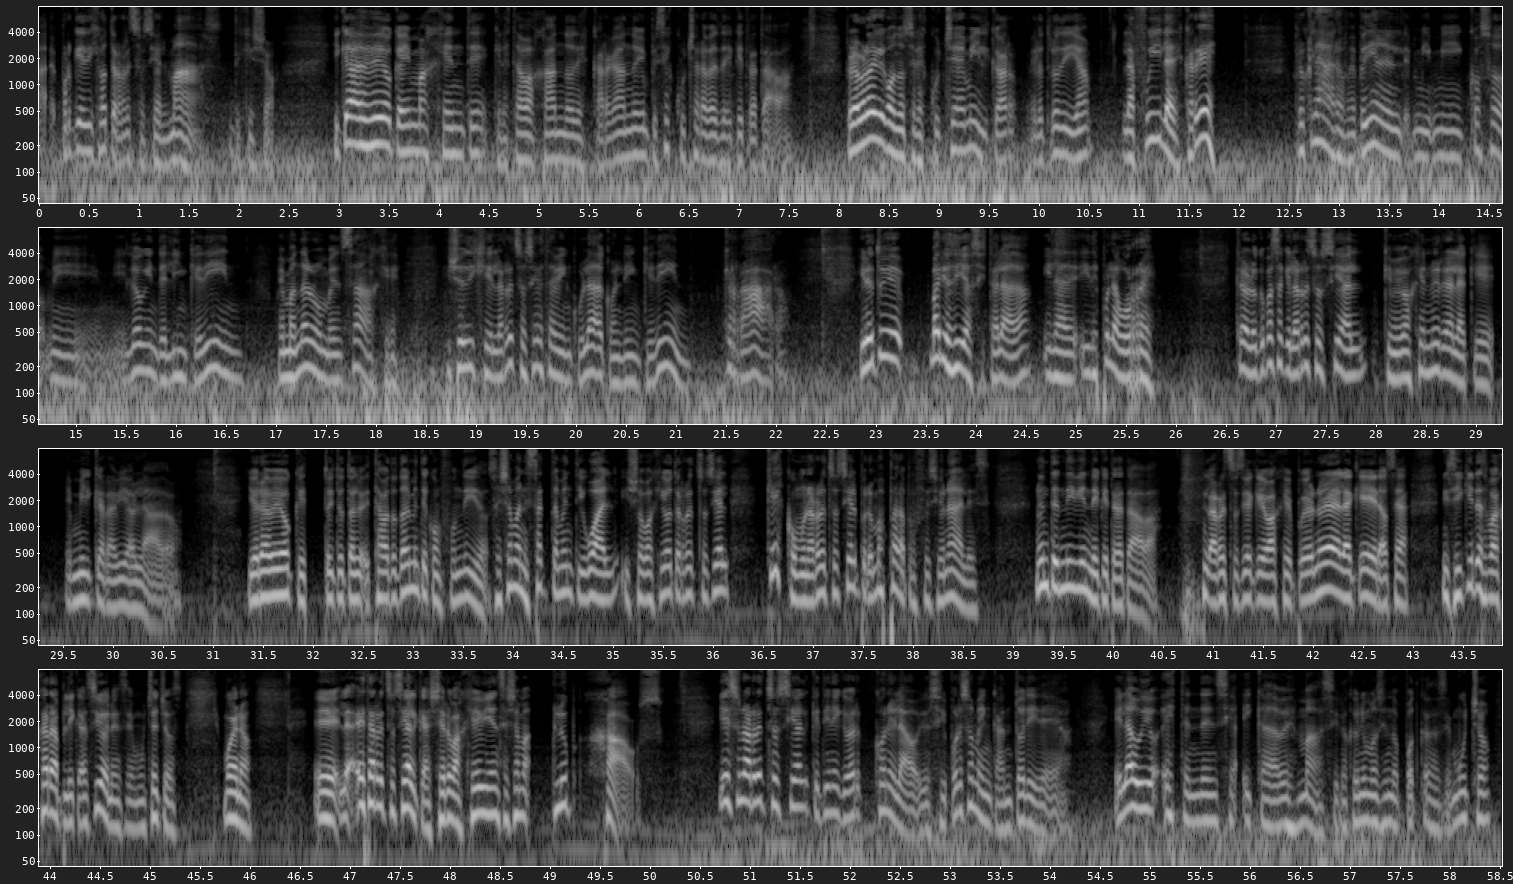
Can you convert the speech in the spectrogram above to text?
Ah, porque dije otra red social más, dije yo. Y cada vez veo que hay más gente que la está bajando, descargando y empecé a escuchar a ver de qué trataba. Pero la verdad que cuando se la escuché a Milcar el otro día, la fui y la descargué. Pero claro, me pedían mi, mi, mi, mi login de LinkedIn me mandaron un mensaje. Y yo dije, la red social está vinculada con LinkedIn. Qué raro. Y la tuve varios días instalada y, la, y después la borré. Claro, lo que pasa es que la red social que me bajé no era la que Emilcar había hablado. Y ahora veo que estoy total, estaba totalmente confundido. Se llaman exactamente igual y yo bajé otra red social que es como una red social pero más para profesionales. No entendí bien de qué trataba la red social que bajé, pero no era la que era. O sea, ni siquiera es bajar aplicaciones, eh, muchachos. Bueno, eh, esta red social que ayer bajé bien se llama Clubhouse. Y es una red social que tiene que ver con el audio. Sí, por eso me encantó la idea. El audio es tendencia y cada vez más. Y los que venimos haciendo podcast hace mucho,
